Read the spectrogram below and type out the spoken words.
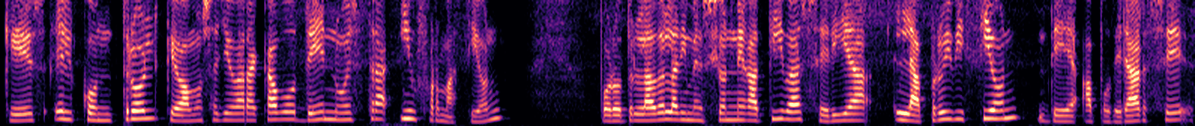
que es el control que vamos a llevar a cabo de nuestra información. Por otro lado, la dimensión negativa sería la prohibición de apoderarse,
